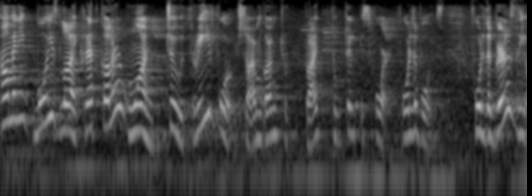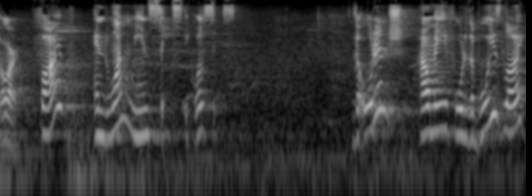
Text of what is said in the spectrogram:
How many boys like red color? One, two, three, four. So I'm going to write total is four for the boys. For the girls, they are five and one means six, equals six. The orange, how many for the boys like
